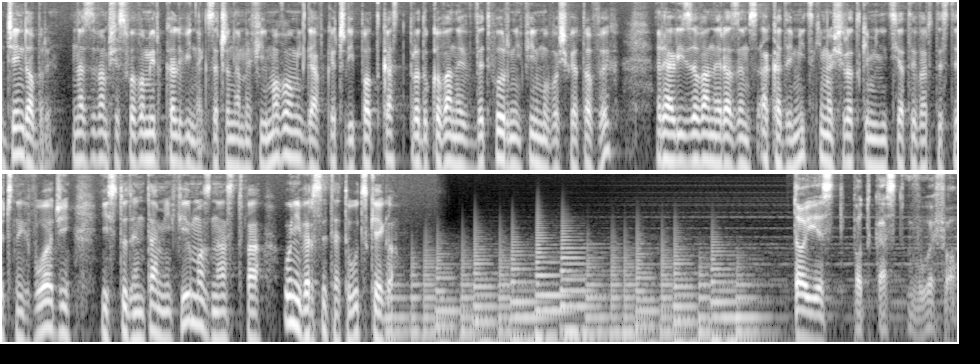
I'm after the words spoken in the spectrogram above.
Dzień dobry, nazywam się Sławomir Kalwinek. Zaczynamy filmową migawkę, czyli podcast produkowany w Wytwórni Filmów Oświatowych, realizowany razem z Akademickim Ośrodkiem Inicjatyw Artystycznych w Łodzi i studentami filmoznawstwa Uniwersytetu Łódzkiego. To jest podcast WFO.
